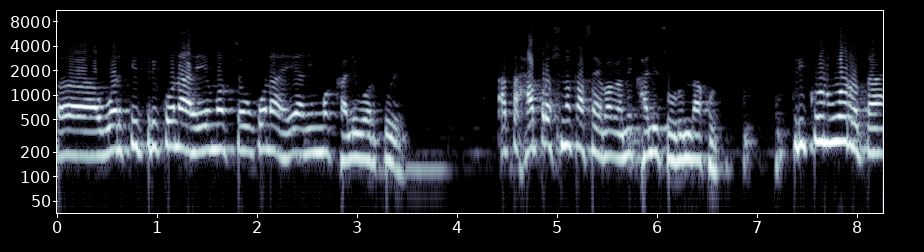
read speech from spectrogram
अं, वरती त्रिकोण आहे मग चौकोन आहे आणि मग खाली वर्तुळ आता हा प्रश्न कसा आहे बघा मी खाली सोडून दाखवतो. त्रिकोण वर होता.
